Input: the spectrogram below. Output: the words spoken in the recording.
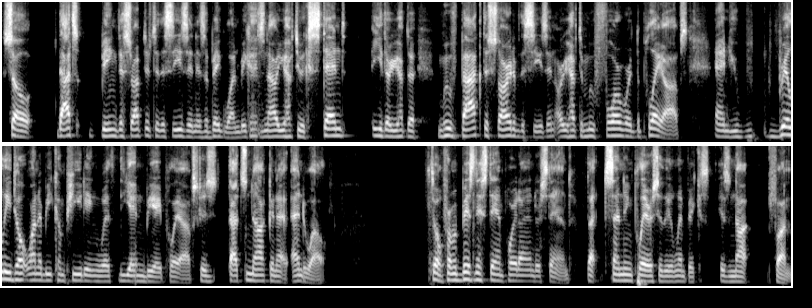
So that's being disruptive to the season is a big one because now you have to extend either you have to move back the start of the season or you have to move forward the playoffs and you really don't want to be competing with the NBA playoffs because that's not going to end well. So from a business standpoint I understand that sending players to the Olympics is not fun.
